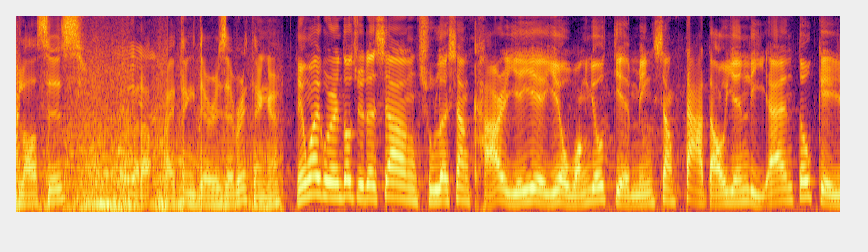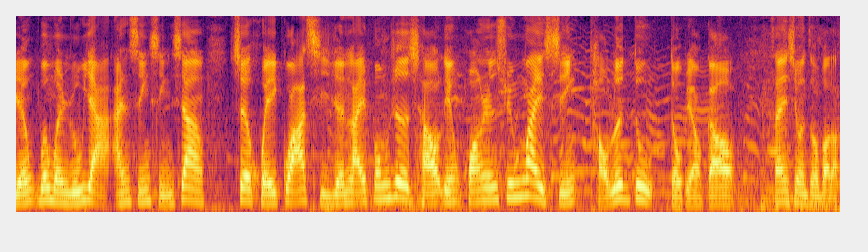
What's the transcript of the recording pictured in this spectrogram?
glasses, but I, think there is everything. 啊连外国人都觉得像，除了像卡尔爷爷，也有网友点名像大导演李安，都给人温文儒雅、安心形象。这回刮起人来风热潮，连黄仁勋外形讨论度都飙高。三立新闻做报道。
